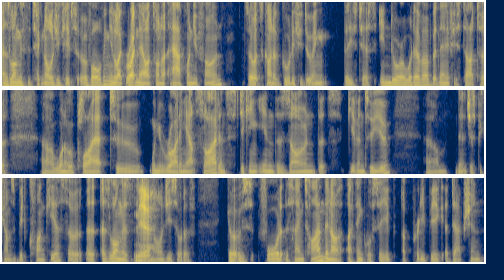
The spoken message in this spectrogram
as long as the technology keeps evolving, you know, like right now it's on an app on your phone, so it's kind of good if you're doing these tests indoor or whatever. But then if you start to uh, want to apply it to when you're riding outside and sticking in the zone that's given to you, um, then it just becomes a bit clunkier. So uh, as long as the yeah. technology sort of goes forward at the same time, then I, I think we'll see a, a pretty big adaptation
